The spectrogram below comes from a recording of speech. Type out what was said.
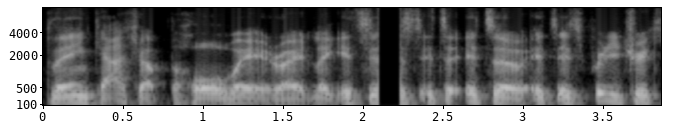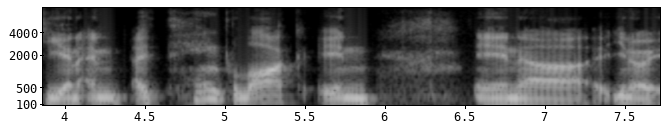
playing catch up the whole way, right? Like it's just it's a it's a it's it's pretty tricky, and and I think Lock in in uh you know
